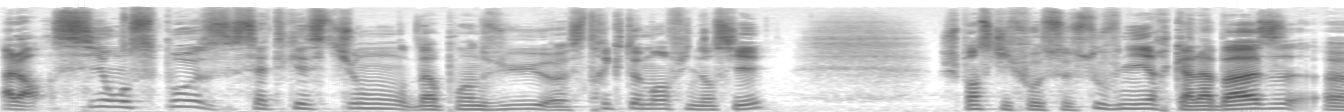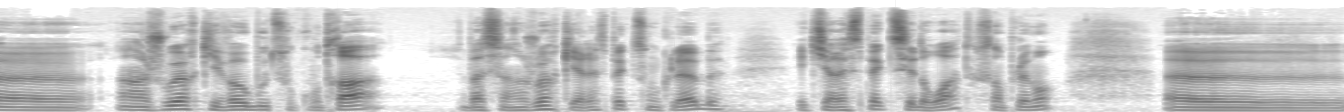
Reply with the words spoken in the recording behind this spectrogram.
Alors, si on se pose cette question d'un point de vue euh, strictement financier, je pense qu'il faut se souvenir qu'à la base, un joueur qui va au bout de son contrat, bah, c'est un joueur qui respecte son club et qui respecte ses droits, tout simplement. Euh,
